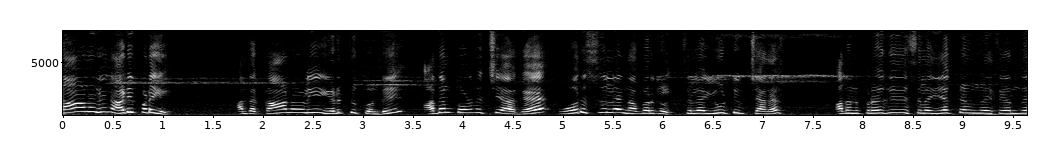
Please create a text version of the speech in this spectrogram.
காணொலியின் அடிப்படையில் அந்த காணொளியை எடுத்துக்கொண்டு அதன் தொடர்ச்சியாக ஒரு சில நபர்கள் சில யூடியூப் சேனல் அதன் பிறகு சில இயக்கங்களை சேர்ந்த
